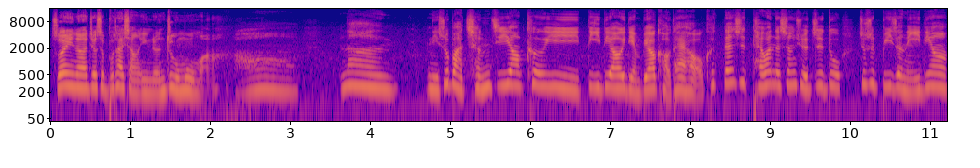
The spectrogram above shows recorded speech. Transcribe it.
所以呢，就是不太想引人注目嘛。哦，那你说把成绩要刻意低调一点，不要考太好。可但是台湾的升学制度就是逼着你一定要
